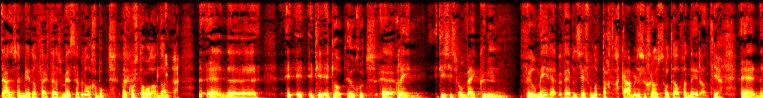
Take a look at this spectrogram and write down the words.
Ja, er zijn meer dan 5000 mensen hebben al geboekt naar Costa Hollanda. Ja. En uh, het, loopt heel goed. Uh, alleen, het is iets van wij kunnen veel meer hebben. We hebben 680 kamers. Dat is het grootste hotel van Nederland. Ja. En uh,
